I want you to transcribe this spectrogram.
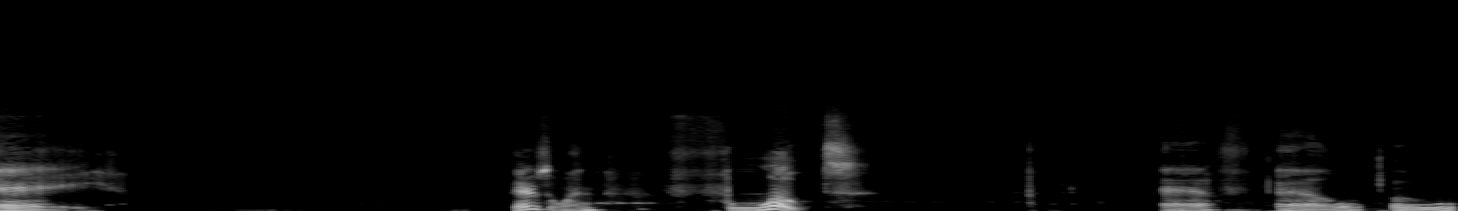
A. There's one. Float. F L O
